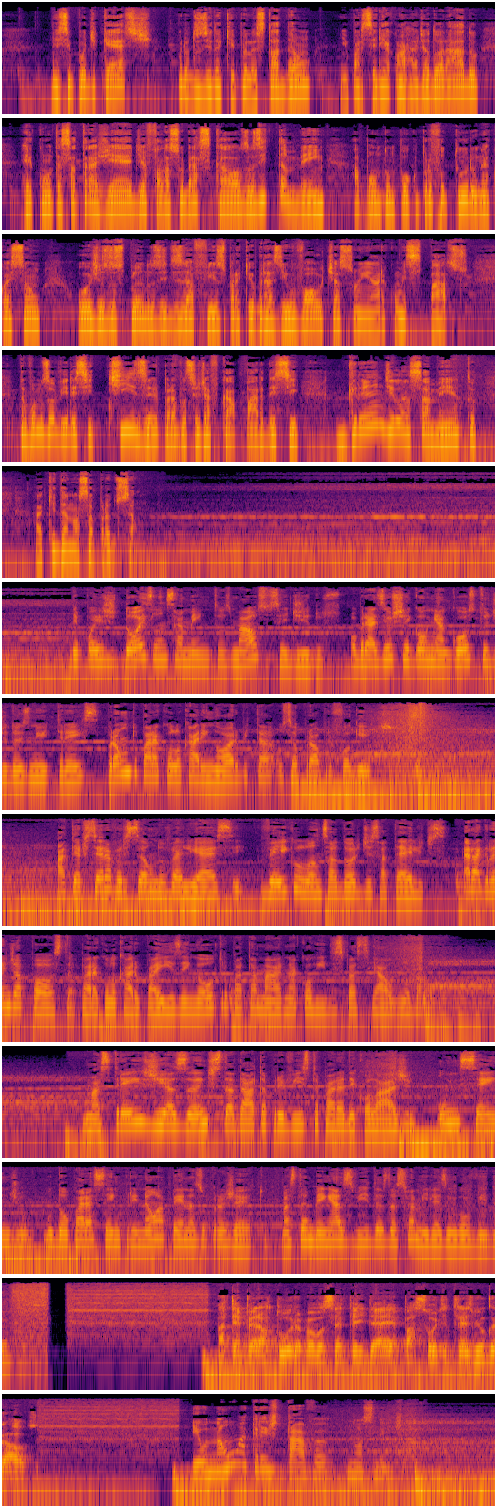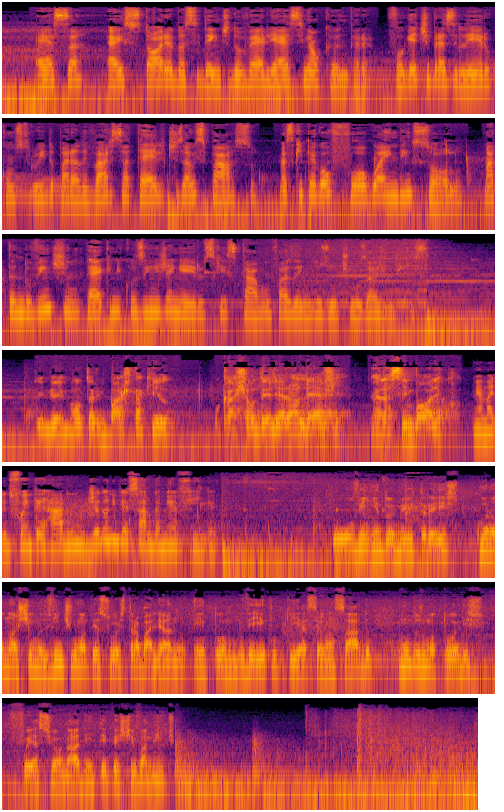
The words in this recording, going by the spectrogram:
Nesse podcast, produzido aqui pelo Estadão, em parceria com a Rádio Dourado, reconta essa tragédia, fala sobre as causas e também aponta um pouco para o futuro, né? Quais são hoje os planos e desafios para que o Brasil volte a sonhar com espaço. Então vamos ouvir esse teaser para você já ficar a par desse grande lançamento aqui da nossa produção. Depois de dois lançamentos mal sucedidos, o Brasil chegou em agosto de 2003 pronto para colocar em órbita o seu próprio foguete. A terceira versão do VLS, veículo lançador de satélites, era a grande aposta para colocar o país em outro patamar na corrida espacial global. Mas três dias antes da data prevista para a decolagem, um incêndio mudou para sempre não apenas o projeto, mas também as vidas das famílias envolvidas. A temperatura, para você ter ideia, passou de 3 mil graus. Eu não acreditava no acidente. Essa é a história do acidente do VLS em Alcântara, foguete brasileiro construído para levar satélites ao espaço, mas que pegou fogo ainda em solo, matando 21 técnicos e engenheiros que estavam fazendo os últimos ajustes. E meu irmão estava embaixo daquilo. O caixão dele era leve, era simbólico. Meu marido foi enterrado no dia do aniversário da minha filha. Houve em 2003, quando nós tínhamos 21 pessoas trabalhando em torno do veículo que ia ser lançado, um dos motores foi acionado intempestivamente.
